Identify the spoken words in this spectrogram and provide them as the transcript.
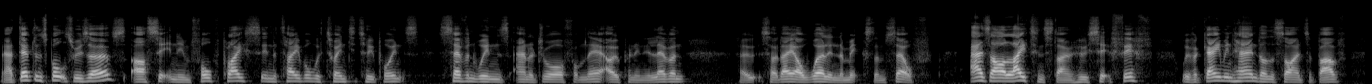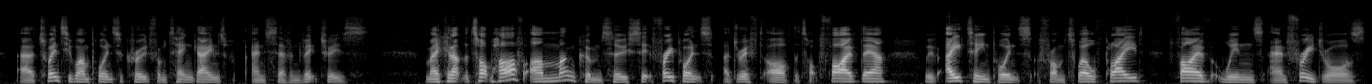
Now, Debden Sports Reserves are sitting in fourth place in the table with 22 points, seven wins and a draw from their opening 11, so they are well in the mix themselves. As are Leytonstone, who sit fifth with a game in hand on the sides above, uh, 21 points accrued from 10 games and seven victories. Making up the top half are Monkham's, who sit three points adrift of the top five there, with 18 points from 12 played, 5 wins and 3 draws,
